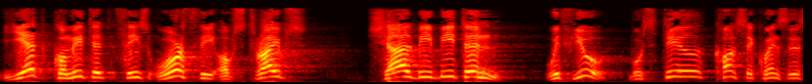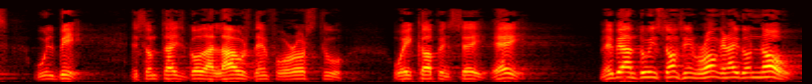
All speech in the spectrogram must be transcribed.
yet committed things worthy of stripes, shall be beaten with few, but still consequences will be. And sometimes God allows them for us to wake up and say, hey, maybe I'm doing something wrong and I don't know.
